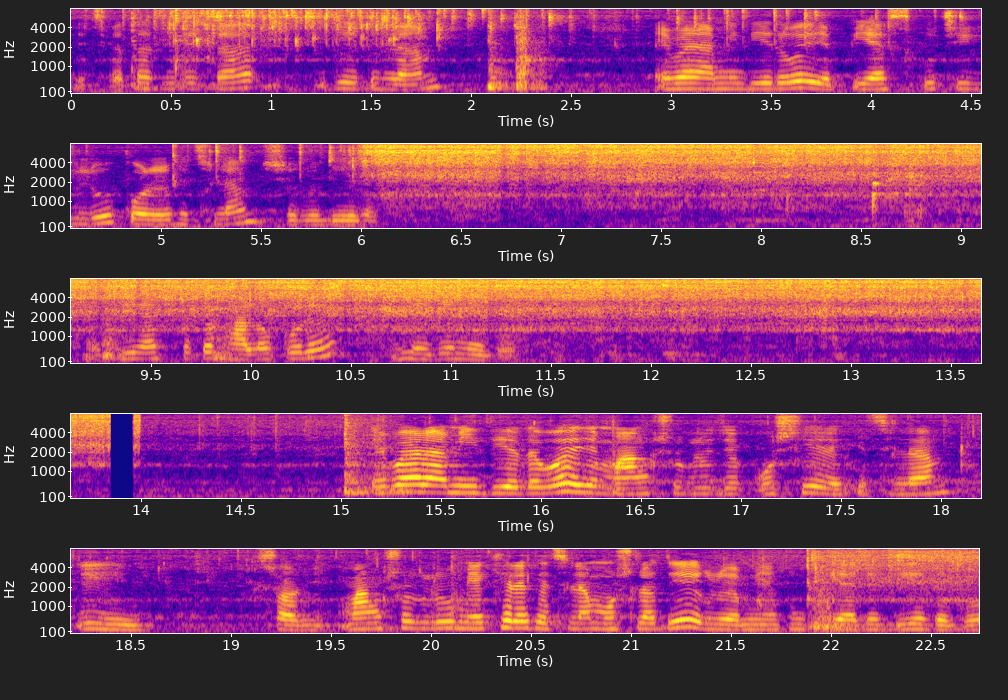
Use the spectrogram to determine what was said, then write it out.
তেজপাতা, জিরেটা দিয়ে দিলাম। এবার আমি দিয়ে দেবো এই যে পেঁয়াজ কুচিগুলো করে রেখেছিলাম, সেগুলো দিয়ে দেবো। পেঁয়াজটাকে ভালো করে ভেজে নেব। এবার আমি দিয়ে দেবো এই যে মাংসগুলো যে কষিয়ে রেখেছিলাম, এই সরি মাংসগুলো মেখে রেখেছিলাম মশলা দিয়ে, এগুলো আমি এখন পেঁয়াজে দিয়ে দেবো।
